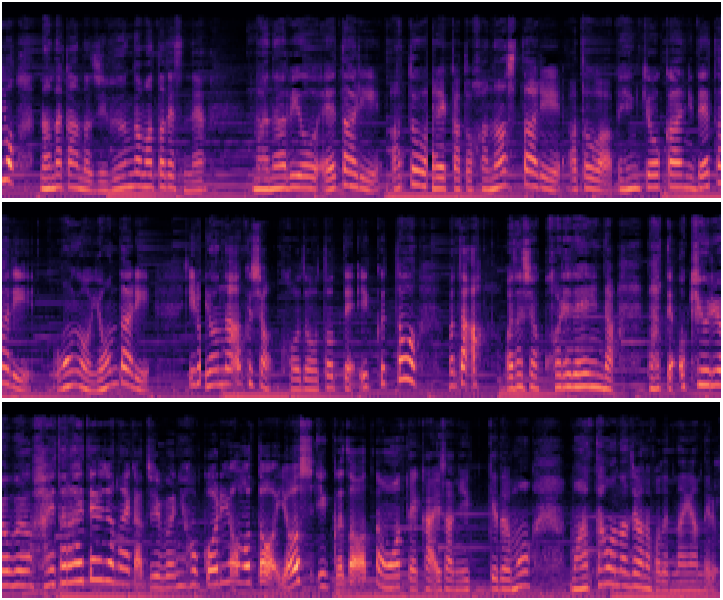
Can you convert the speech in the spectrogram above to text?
もなんだかんだ自分がまたですね学びを得たりあとは誰かと話したりあとは勉強会に出たり本を読んだりいろんなアクション行動をとっていくとまたあ私はこれでいいんだ。だってお給料分働いてるじゃないか。自分に誇りを持とう。よし行くぞと思って会社に行くけどもまた同じようなことで悩んでる。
